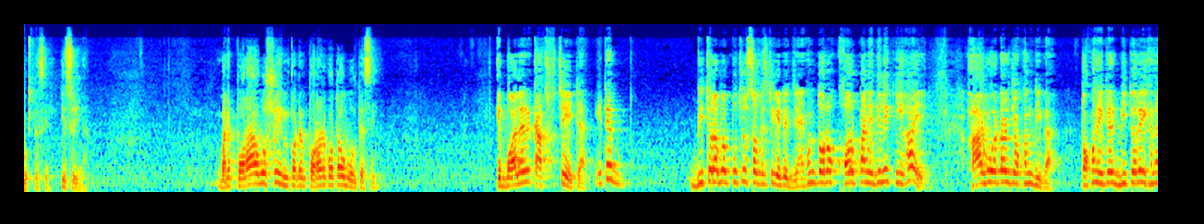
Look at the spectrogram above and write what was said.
করতেছি, কিছুই না। মানে পড়া অবশ্যই ইম্পর্টেন্ট পড়ার কথাও বলতেছি। এই বয়লারের কাজ হচ্ছে এটা। এটা ভিতর আবার প্রচুর সফিস্টিকেটেড এখন ধরো খড় পানি দিলে কি হয়? হার্ড ওয়াটার যখন দিবা, তখন এটার ভিতরে এখানে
